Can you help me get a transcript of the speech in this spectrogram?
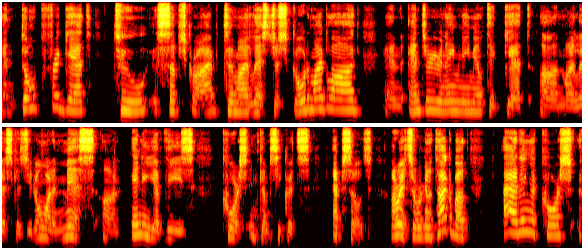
and don't forget to subscribe to my list. Just go to my blog and enter your name and email to get on my list because you don't want to miss on any of these course income secrets episodes. All right so we're going to talk about adding a course a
